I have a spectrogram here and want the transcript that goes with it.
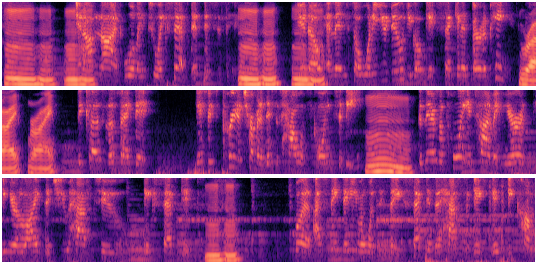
Mm-hmm. Mm-hmm. And I'm not willing to accept that this is it. Mm-hmm. You know, mm-hmm. and then so what do you do? You go get second and third opinions. Right, right. Because of the fact that if it's predetermined that this is how it's going to be, mm. then there's a point in time in your in your life that you have to accept it. Mm-hmm. But I think that even with the, the acceptance, it has to, it, it, it comes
